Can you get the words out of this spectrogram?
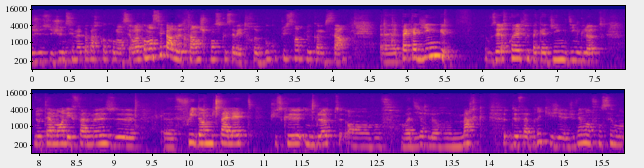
je, je, ne sais même pas par quoi commencer. On va commencer par le teint, je pense que ça va être beaucoup plus simple comme ça. packaging vous allez reconnaître le packaging d'Inglot, notamment les fameuses euh, euh, Freedom Palette, puisque Inglot, on va dire leur marque de fabrique, je viens d'enfoncer mon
